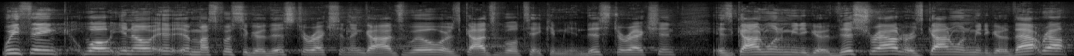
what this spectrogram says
We think, well, you know, am I supposed to go this direction in God's will, or is God's will taking me in this direction? Is God wanting me to go this route, or is God wanting me to go that route?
